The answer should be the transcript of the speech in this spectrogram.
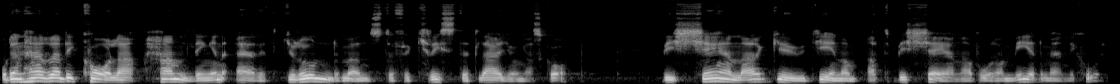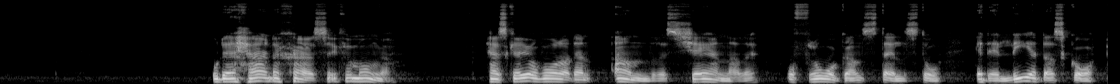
Och den här radikala handlingen är ett grundmönster för kristet lärjungaskap. Vi tjänar Gud genom att betjäna våra medmänniskor. Och det är här det skär sig för många. Här ska jag vara den andres tjänare och frågan ställs då, är det ledarskap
